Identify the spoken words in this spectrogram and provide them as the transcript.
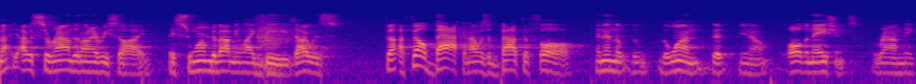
I was surrounded on every side. They swarmed about me like bees. I was, I fell back and I was about to fall. And then the, the, the one that, you know, all the nations around me.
